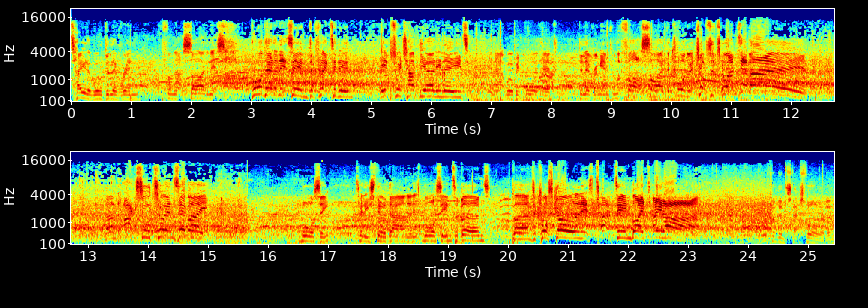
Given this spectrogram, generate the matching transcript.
Taylor will deliver in from that side, and it's Broadhead and it's in, deflected in. Ipswich have the early lead, and that will be Broadhead delivering in from the far side. The corner, it drops it to Anzebe! And Axel to Anzebe. Morsy, Tilly's still down, and it's Morsy into Burns. Burns across goal, and it's tapped in by Taylor. Woolfenden steps forward and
